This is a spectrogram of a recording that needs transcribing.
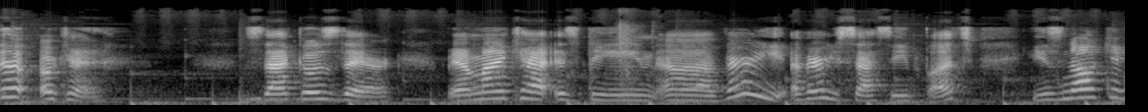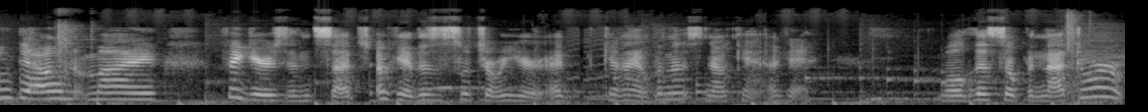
okay. So that goes there. Yeah, my cat is being uh, very, a very sassy, but he's knocking down my figures and such. Okay, there's a switch over here. Uh, can I open this? No, can't. Okay. Will this open that door?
